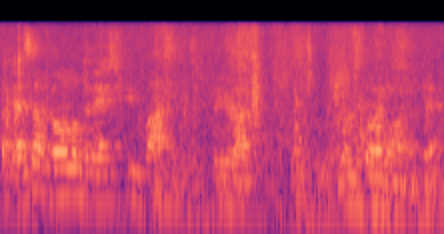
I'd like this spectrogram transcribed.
That's our goal of the next few classes, to figure out what's going on here.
